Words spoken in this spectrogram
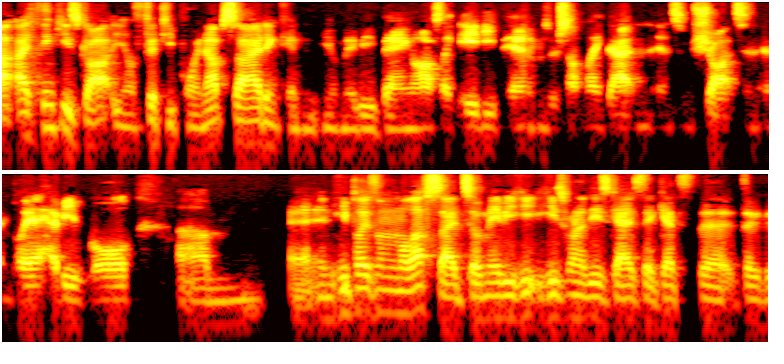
I, I, think he's got, you know, 50 point upside and can, you know, maybe bang off like 80 pims or something like that and, and some shots and, and, play a heavy role. Um, and he plays on the left side. So maybe he, he's one of these guys that gets the the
